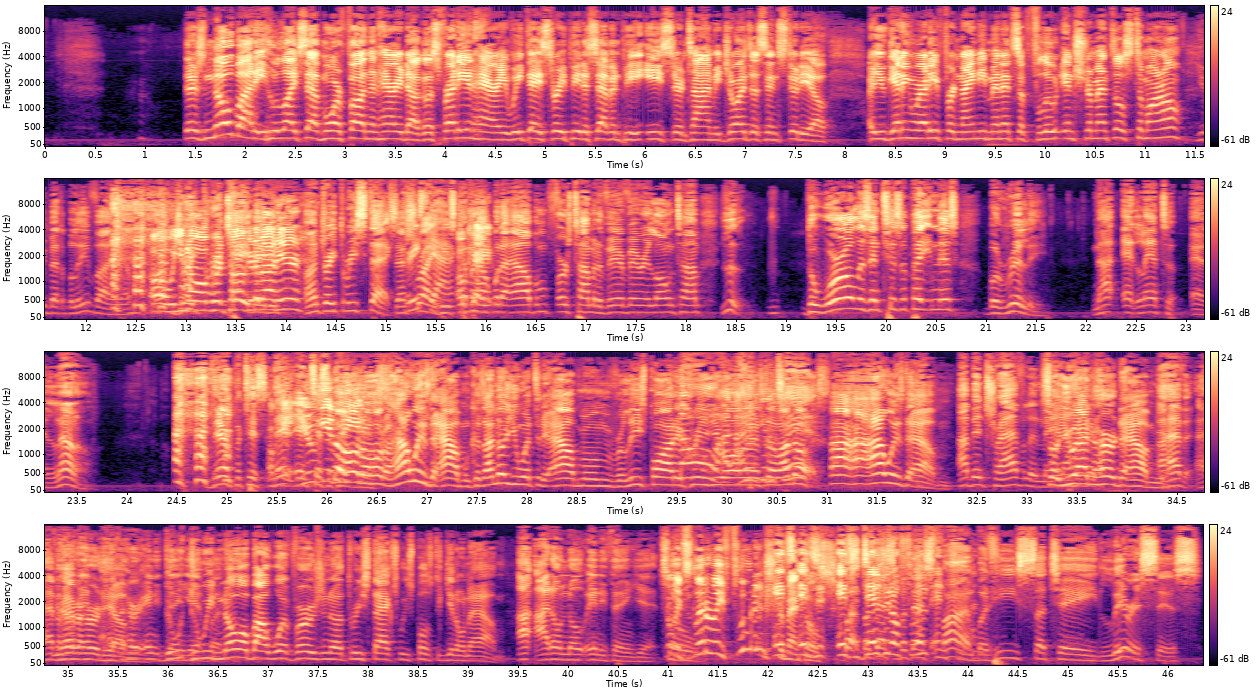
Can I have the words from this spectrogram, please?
There's nobody who likes to have more fun than Harry Douglas. Freddie and Harry, weekdays 3P to 7P Eastern Time. He joins us in studio. Are you getting ready for 90 minutes of flute instrumentals tomorrow? You better believe I am. Oh, you know what we're 3K, talking about here? Andre Three Stacks. That's Three right. Stacks. He's coming Okay. out with an album, first time in a very, very long time. Look, the world is anticipating this, but really, not Atlanta, Atlanta. They're participating. Okay, you give No, hold on, hold on. How is the album? Because I know you went to the album release party, No, preview, I- all I that didn't get a stuff. I know. How, how, how is the album? I've been traveling, man. so you I hadn't heard the album yet? I haven't. I haven't You haven't heard heard any- the haven't album. heard anything Do, do we but- know about what version of Three Stacks we're supposed to get on the album? I, I don't know anything yet. So it's literally flute instrumentals. it's- it's digital that's, flute but that's fine. instruments. But he's such a lyricist.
